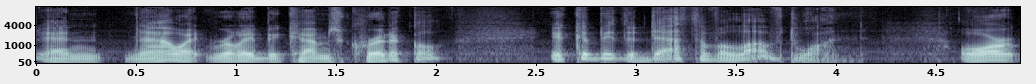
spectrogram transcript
and now it really becomes critical. It could be the death of a loved one, or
